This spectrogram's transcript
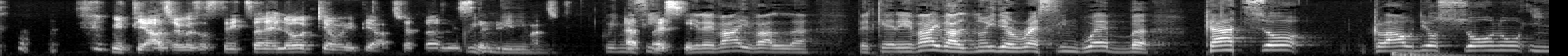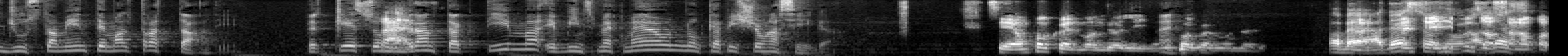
mi piace questo strizzare l'occhio, mi piace per il Quindi, quindi Eh, sì, beh, sì. i revival, perché i revival noi del wrestling web, cazzo, Claudio, sono ingiustamente maltrattati. Perché sono Beh. un gran tag team e Vince McMahon non capisce una sega. Sì, è un po' quel mondo lì, Eh. un po' quel mondo lì. Vabbè, Eh, adesso... Usos adesso- po'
